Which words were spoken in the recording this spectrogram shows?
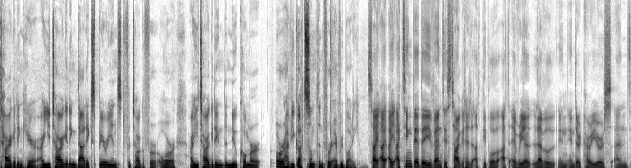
targeting here? Are you targeting that experienced photographer, or are you targeting the newcomer, or have you got something for everybody? So I, I, I think that the event is targeted at people at every level in, in their careers, and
